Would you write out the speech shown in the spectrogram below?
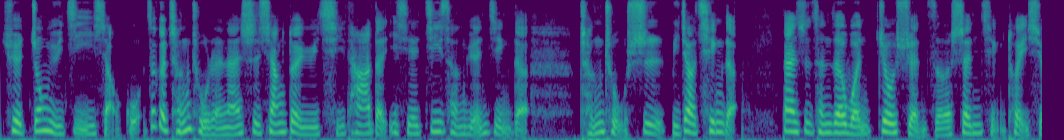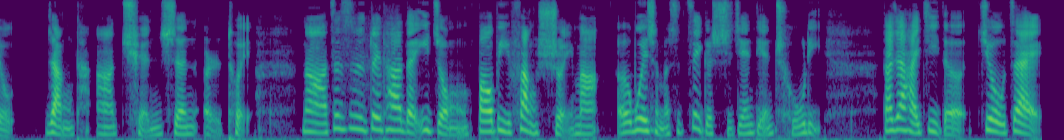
却终于记一小过。这个惩处仍然是相对于其他的一些基层员警的惩处是比较轻的，但是陈泽文就选择申请退休，让他全身而退。那这是对他的一种包庇放水吗？而为什么是这个时间点处理？大家还记得，就在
